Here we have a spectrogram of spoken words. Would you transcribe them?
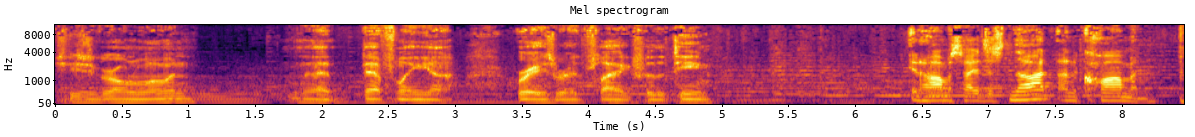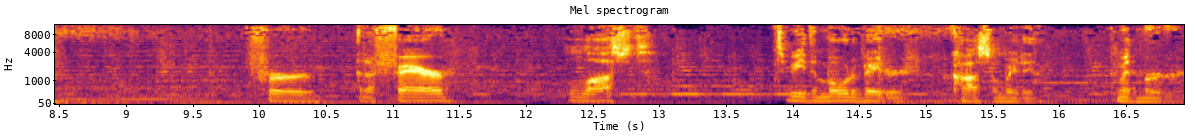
she's a grown woman. That definitely uh, raised red flags for the team. In homicides, it's not uncommon for an affair, lust, to be the motivator to cause somebody to commit murder.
